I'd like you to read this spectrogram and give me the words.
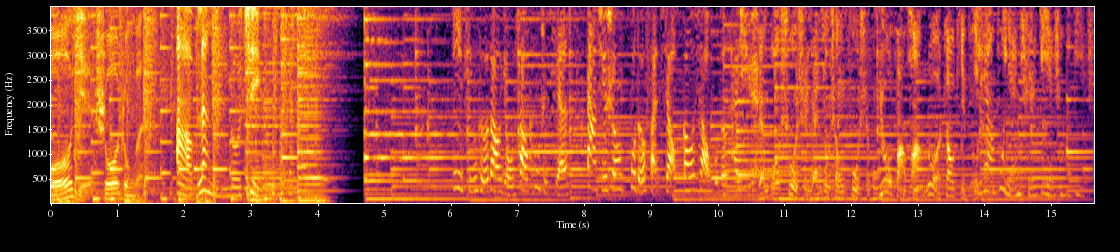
我也说中文。Hablando chino. 疫情得到有效控制前，大学生不得返校，高校不得开学。全国硕士研究生复试工作优化网络招聘流尽量不延迟毕业生的毕业时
